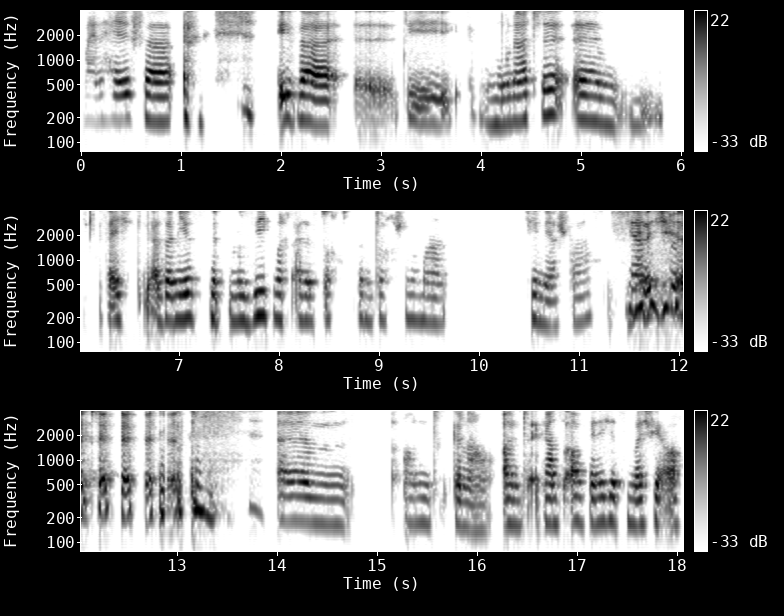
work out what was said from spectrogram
mein Helfer über äh, die Monate. Ähm, ich, also bei mir ist mit Musik macht alles doch dann doch schon mal viel mehr Spaß. Ja, das stimmt. ähm, und genau. Und ganz oft, wenn ich jetzt zum Beispiel auch,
